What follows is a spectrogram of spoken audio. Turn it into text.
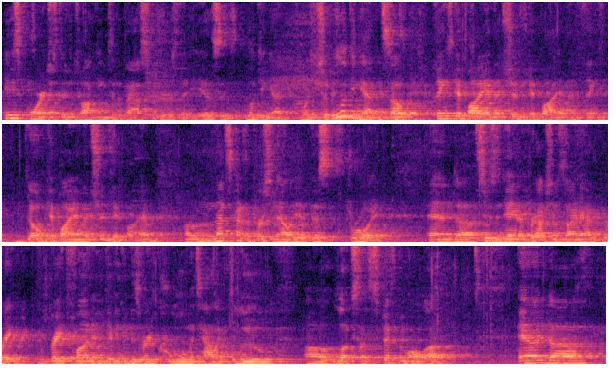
he's more interested in talking to the passengers than he is in looking at what he should be looking at. And so things get by him that shouldn't get by him, and things don't get by him that should get by him. Um, that's kind of the personality of this droid. And uh, Susan Dana, production designer, had great, great fun in giving him this very cool metallic blue uh, look, so spiffed them all up. And uh,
